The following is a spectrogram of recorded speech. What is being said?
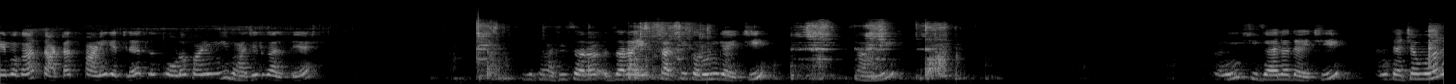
हे बघा ताटात पाणी घेतलंय. यातलं थोडं पाणी मी भाजीत घालते आणि भाजी जरा जरा एकसारखी करून घ्यायची. चांगली. आणि शिजायला द्यायची. आणि त्याच्यावर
